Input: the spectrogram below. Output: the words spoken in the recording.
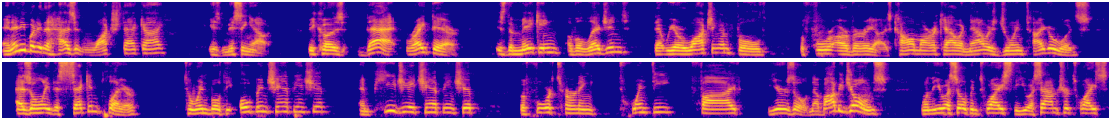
And anybody that hasn't watched that guy is missing out because that right there is the making of a legend that we are watching unfold before our very eyes. Collin Morikawa now has joined Tiger Woods as only the second player to win both the Open Championship and PGA Championship before turning 25 years old. Now, Bobby Jones won the U.S. Open twice, the U.S. Amateur twice,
